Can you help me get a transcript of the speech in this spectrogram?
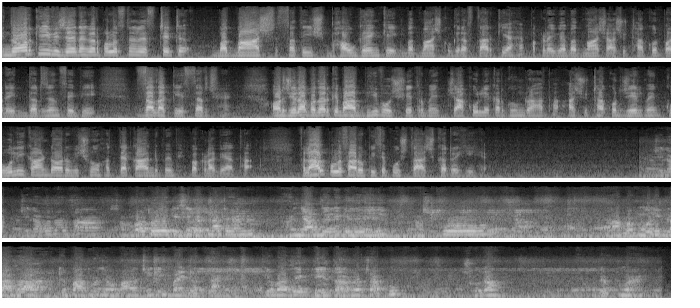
इंदौर की विजयनगर पुलिस ने स्टेट बदमाश सतीश भाऊ गैंग के एक बदमाश को गिरफ़्तार किया है। पकड़े गए बदमाश आशु ठाकुर पर एक दर्जन से भी ज़्यादा केस दर्ज हैं। और जिला बदर के बाद भी वो क्षेत्र में चाकू लेकर घूम रहा था। आशु ठाकुर जेल में गोली कांड और विष्णु हत्याकांड में भी पकड़ा गया था। फ़िलहाल पुलिस आरोपी से पूछताछ कर रही है। जिला जिला बदल था संभवतः ये किसी घटना के अंजाम देने के लिए ही। उसको हाँ, बमोली प्लाजा के पास में जब हमारा चेकिंग पॉइंट लगता है उसके बाद एक तेज धारा चाकू छुरा जब्त हुआ है।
